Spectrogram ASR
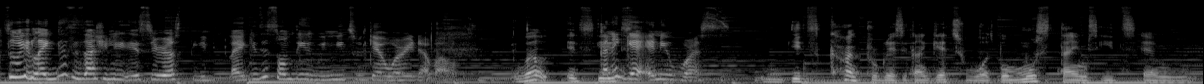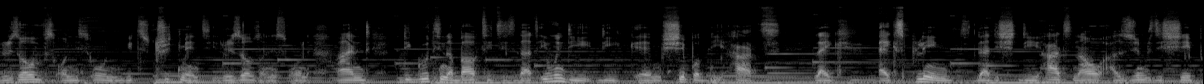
So wait, like this is actually a serious thing. Like, is this something we need to get worried about? well, it's Can it get any worse? It can't progress, it can get worse, but most times it um, resolves on its own with treatment. It resolves on its own, and the good thing about it is that even the the um, shape of the heart, like I explained, that the, the heart now assumes the shape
